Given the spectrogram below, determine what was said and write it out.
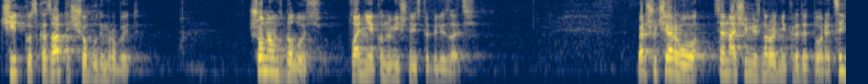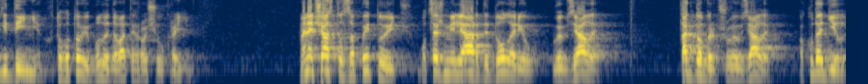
чітко сказати, що будемо робити. Що нам вдалося в плані економічної стабілізації? В першу чергу, це наші міжнародні кредитори. Це єдині, хто готові були давати гроші Україні. Мене часто запитують: оце ж мільярди доларів ви взяли. Так добре, що ви взяли, а куди діли?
